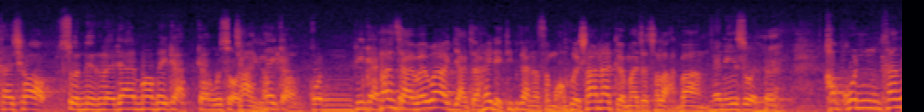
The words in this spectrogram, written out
ถ้าชอบส่วนหนึ่งรายได้มอบให้กับการกุศลใช่ครับ ให้กับคนพิการตั้งใจไว้ว่าอยากจะให้เด็กที่พิการทางสมองเผื่อชาติหน้าเกิดมาจะฉลาดบ้าง อันนี้ส่วนหนึ่งขอบคุณทั้ง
